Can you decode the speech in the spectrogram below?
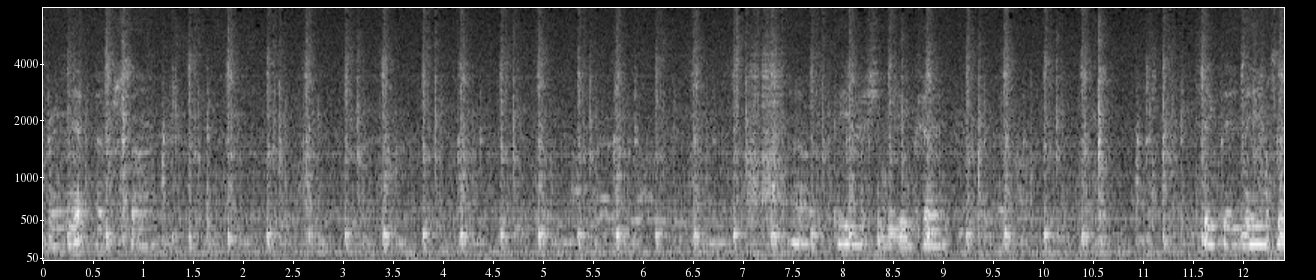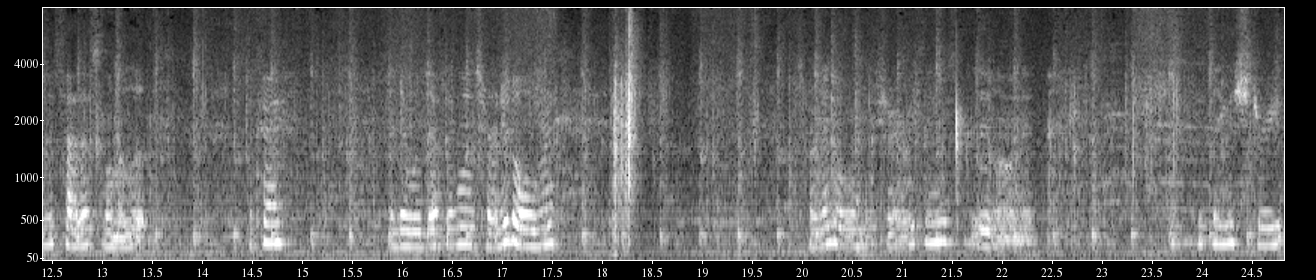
Bring that up some. Oh, baby, that should be okay take that down. So that's how that's gonna look. Okay? And then we're definitely gonna turn it over. Turn it over, make sure everything is good on it. Everything is straight.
